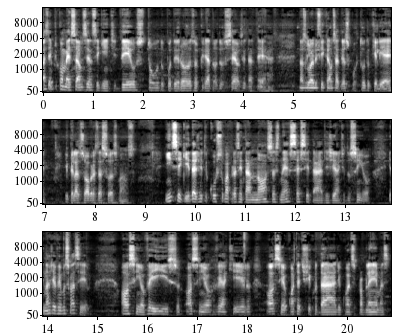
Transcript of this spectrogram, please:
Nós sempre começamos dizendo o seguinte: Deus Todo-Poderoso, Criador dos céus e da terra. Nós glorificamos a Deus por tudo que Ele é e pelas obras das Suas mãos. E em seguida, a gente costuma apresentar nossas necessidades diante do Senhor. E nós devemos fazê-lo. Ó oh, Senhor, vê isso. Ó oh, Senhor, vê aquilo. Ó oh, Senhor, quanta dificuldade, quantos problemas.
